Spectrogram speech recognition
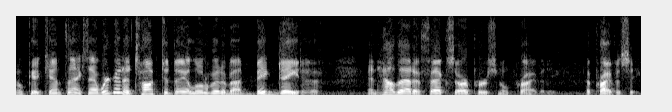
Okay, Ken, thanks. Now, we're going to talk today a little bit about big data and how that affects our personal privacy. Uh, privacy.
